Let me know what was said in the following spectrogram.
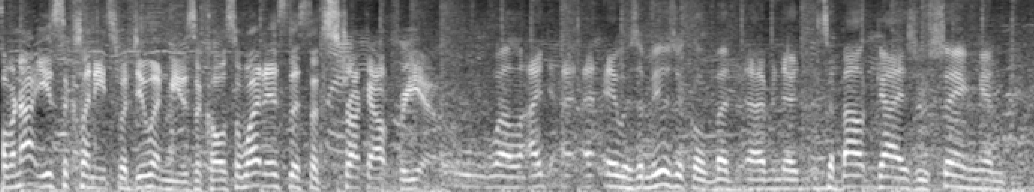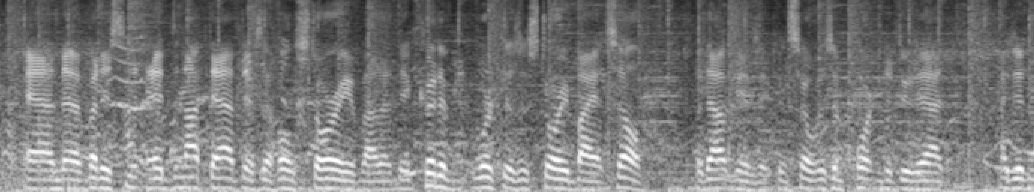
Well, we're not used to Clint Eastwood doing musicals, so what is this that struck out for you? Well, I, I, it was a musical, but I mean, it's about guys who sing, and and uh, but it's, it's not that. There's a whole story about it. It could have worked as a story by itself without music, and so it was important to do that. I didn't.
